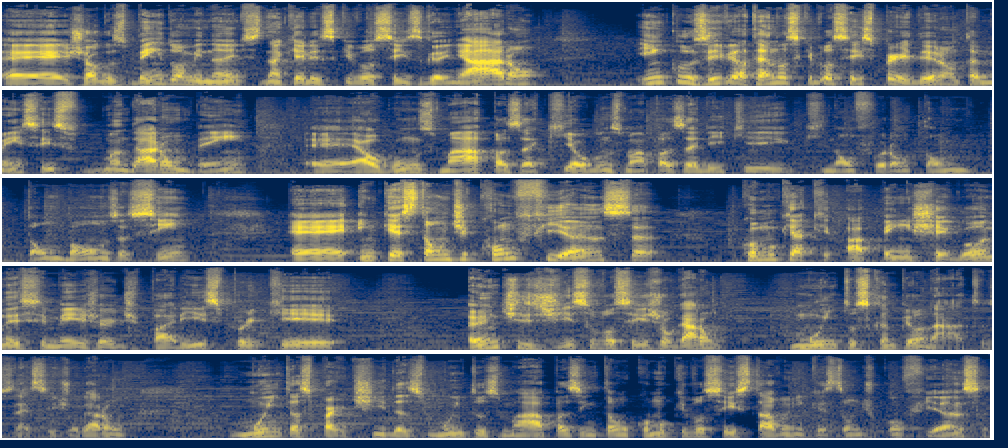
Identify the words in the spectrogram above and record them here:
É, jogos bem dominantes naqueles que vocês ganharam. Inclusive, até nos que vocês perderam também, vocês mandaram bem. É, alguns mapas aqui, alguns mapas ali que, que não foram tão, tão bons assim. É, em questão de confiança, como que a, a PEN chegou nesse Major de Paris? Porque antes disso vocês jogaram muitos campeonatos, né? Vocês jogaram muitas partidas, muitos mapas. Então, como que vocês estavam em questão de confiança?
